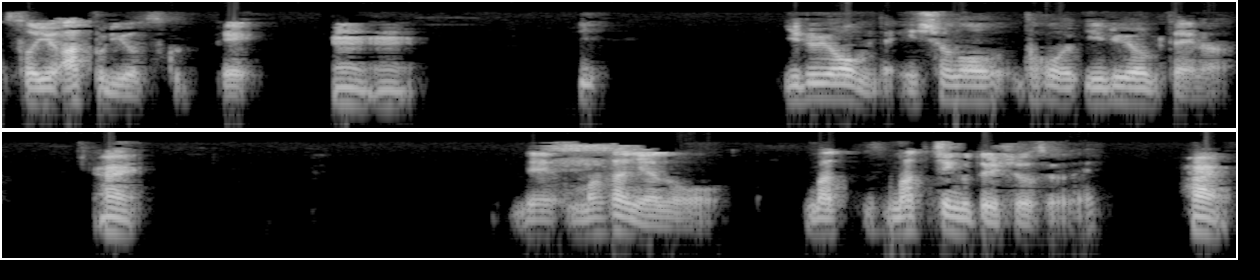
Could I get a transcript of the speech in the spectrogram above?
そういうアプリを作って、うんういるよ、みたいな、一緒のとこいるよ、みたいな。ん。はい。で、まさにあの、ママッチングと一緒ですよね。はい。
